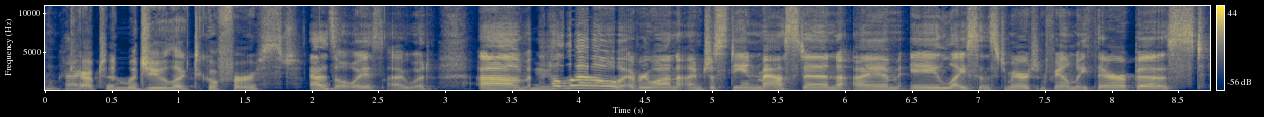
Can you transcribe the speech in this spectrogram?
Okay. Captain, would you like to go first? As always, I would. Um, mm-hmm. Hello, everyone. I'm Justine Mastin. I am a licensed marriage and family therapist,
